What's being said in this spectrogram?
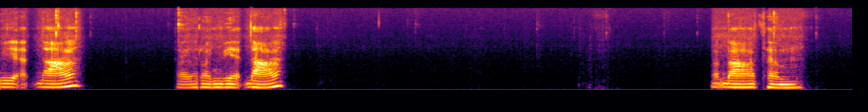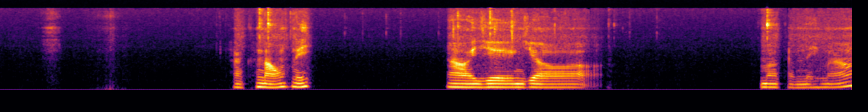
វាដល់ទៅរុញវាដល់មកដល់ត្រឹម ខាងក្នុងនេះហើយយើងយកមកតាមនេះមក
